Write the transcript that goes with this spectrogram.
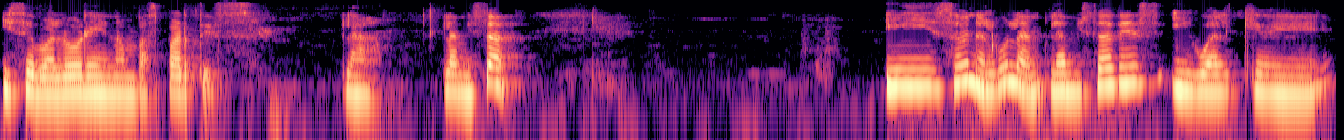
y se valore en ambas partes la, amistad. Y saben algo, la, amistad es igual que,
